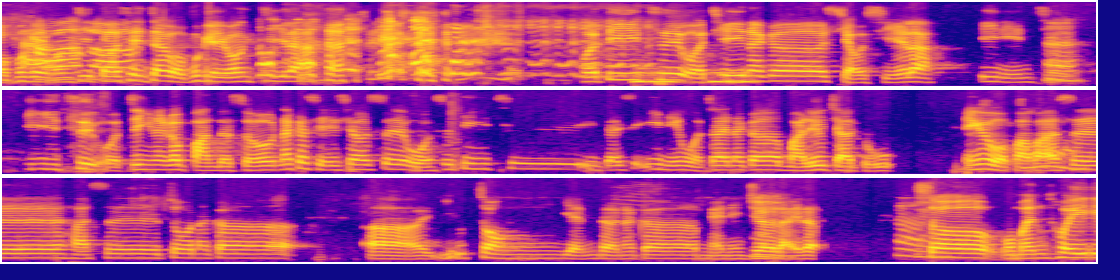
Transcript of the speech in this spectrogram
我不可以忘记，到现在我不可以忘记啦。我第一次我去那个小学啦，一年级。嗯第一次我进那个班的时候，那个学校是我是第一次，应该是一年我在那个马六甲读，因为我爸爸是、他是做那个呃邮中员的那个 manager 来的，嗯 so 我们会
